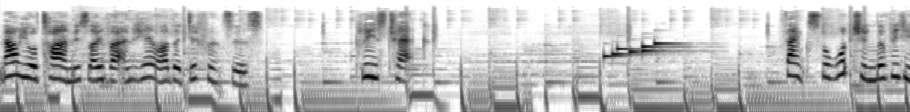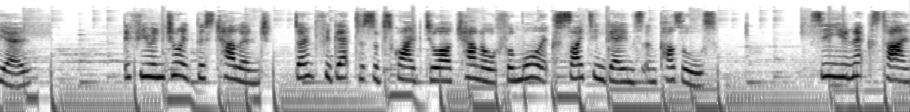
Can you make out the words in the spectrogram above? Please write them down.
Now your time is over and here are the differences. Please check. Thanks for watching the video. If you enjoyed this challenge, don't forget to subscribe to our channel for more exciting games and puzzles. See you next time.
